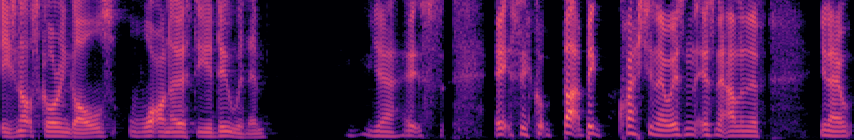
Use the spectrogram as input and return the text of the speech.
He's not scoring goals. What on earth do you do with him? Yeah, it's it's a, that big question though, isn't isn't it, Alan? Of you know,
